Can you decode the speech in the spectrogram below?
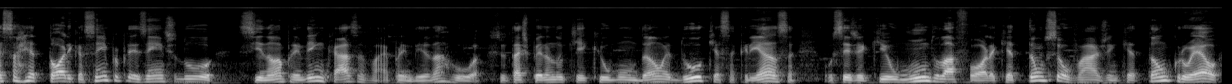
essa retórica sempre presente do se não aprender em casa, vai aprender na rua. Você está esperando o quê? Que o mundão eduque essa criança? Ou seja, que o mundo lá fora, que é tão selvagem, que é tão cruel,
